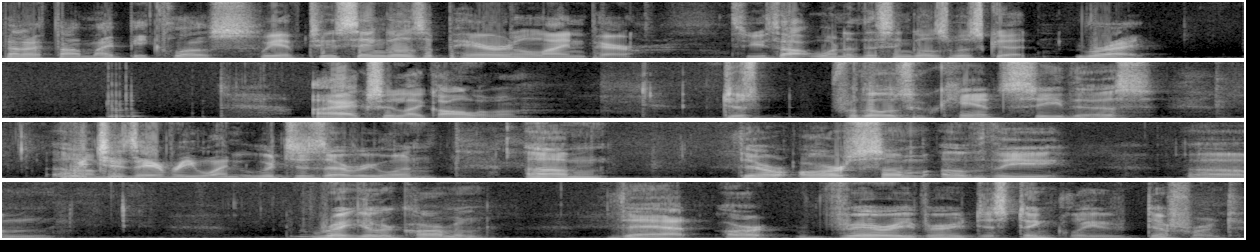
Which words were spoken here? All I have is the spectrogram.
that I thought might be close. We have two singles, a pair, and a line pair. So you thought one of the singles was good. Right. I actually like all of them. Just for those who can't see this, Which is everyone. which is everyone, um, there are some of the um, regular Carmine that are very, very distinctly different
